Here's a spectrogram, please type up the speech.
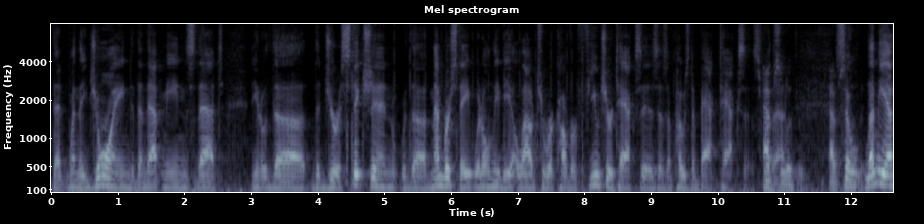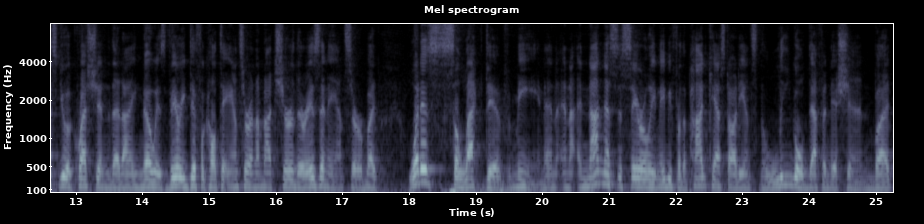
that when they joined, then that means that you know, the, the jurisdiction or the member state would only be allowed to recover future taxes as opposed to back taxes. Absolutely. That. Absolutely. So let me ask you a question that I know is very difficult to answer, and I'm not sure there is an answer, but what does selective mean? And, and, and not necessarily, maybe for the podcast audience, the legal definition, but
